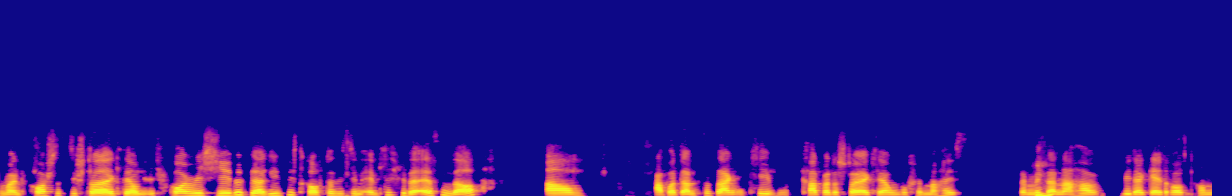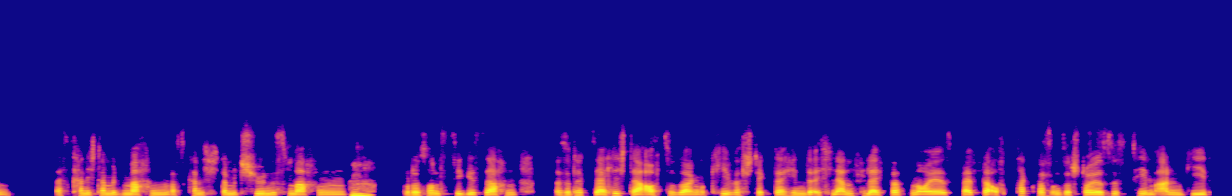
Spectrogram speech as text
mein Frosch ist die Steuererklärung. Ich freue mich jedes Jahr riesig drauf, dass ich den endlich wieder essen darf. Ähm, aber dann zu sagen, okay, gerade bei der Steuererklärung, wofür mache ich es? Damit mhm, dann nachher wieder Geld rauskommt. Was kann ich damit machen? Was kann ich damit Schönes machen? mhm, Oder sonstige Sachen. Also tatsächlich da auch zu sagen, okay, was steckt dahinter? Ich lerne vielleicht was Neues, bleib da auf Zack, was unser Steuersystem angeht.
